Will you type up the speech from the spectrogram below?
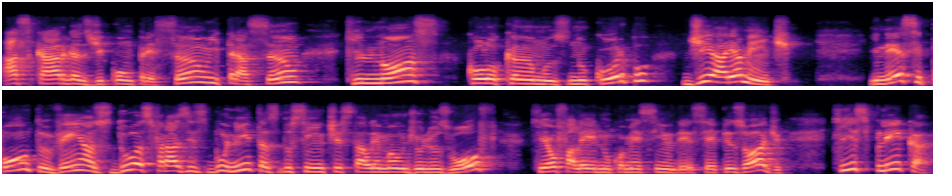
as cargas de compressão e tração que nós colocamos no corpo diariamente. E nesse ponto vem as duas frases bonitas do cientista alemão Julius Wolff, que eu falei no comecinho desse episódio, que explica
